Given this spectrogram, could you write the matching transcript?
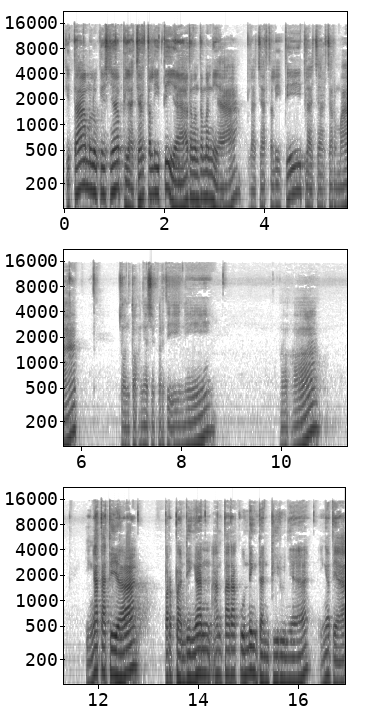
Kita melukisnya belajar teliti ya teman-teman ya. Belajar teliti belajar cermat. Contohnya seperti ini. Oh, oh. ingat tadi ya perbandingan antara kuning dan birunya. Ingat ya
